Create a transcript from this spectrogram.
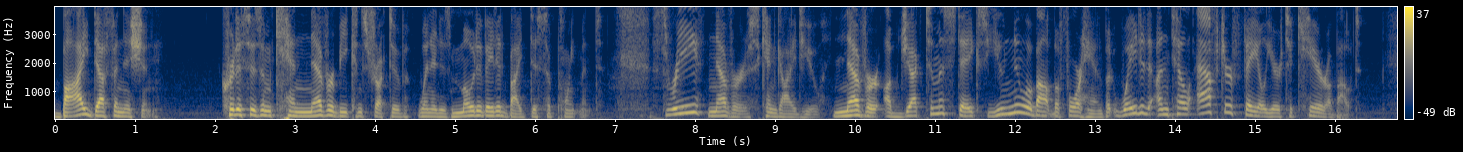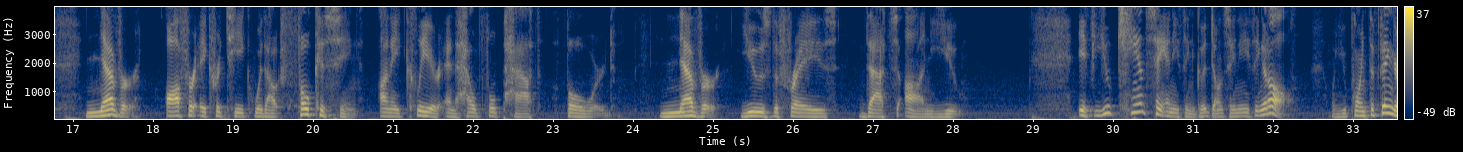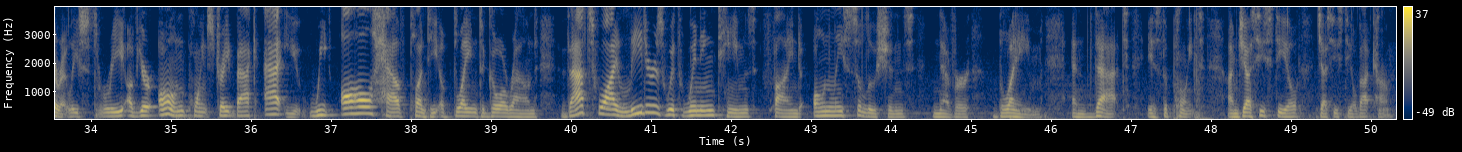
By definition, criticism can never be constructive when it is motivated by disappointment. Three nevers can guide you. Never object to mistakes you knew about beforehand, but waited until after failure to care about. Never offer a critique without focusing on a clear and helpful path forward. Never use the phrase, that's on you. If you can't say anything good, don't say anything at all. When you point the finger, at least three of your own point straight back at you. We all have plenty of blame to go around. That's why leaders with winning teams find only solutions, never blame. And that is the point. I'm Jesse Steele, jessesteele.com.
